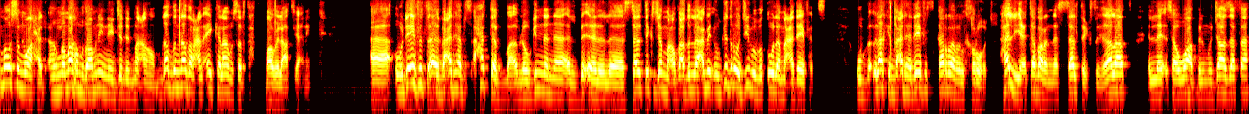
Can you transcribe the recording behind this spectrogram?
موسم واحد هم ما هم ضامنين إنه يجدد معهم بغض النظر عن أي كلام يصير تحت الطاولات يعني. آه وديفيس آه بعدها بس حتى لو قلنا إن السلتكس جمعوا بعض اللاعبين وقدروا يجيبوا بطولة مع ديفيس ولكن بعدها ديفيس قرر الخروج. هل يعتبر إن السلتكس غلط اللي سواه بالمجازفة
